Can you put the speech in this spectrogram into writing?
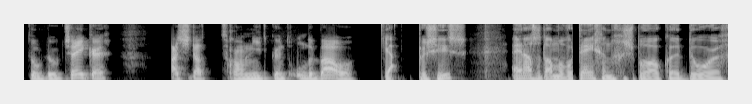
toedoet. Zeker als je dat gewoon niet kunt onderbouwen. Ja, precies. En als het allemaal wordt tegengesproken door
